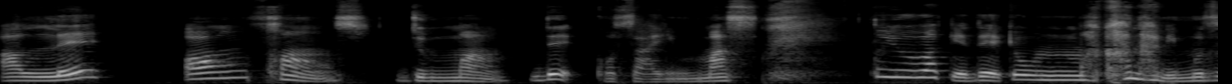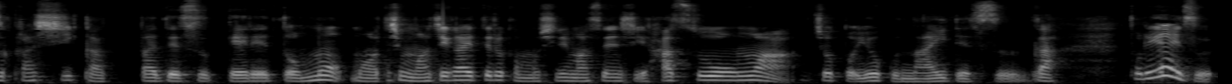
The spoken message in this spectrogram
aller en France demain でございます。というわけで、今日はかなり難しかったですけれども、まあ私も間違えてるかもしれませんし、発音はちょっと良くないですが、とりあえず、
